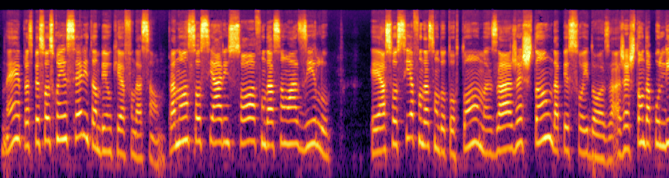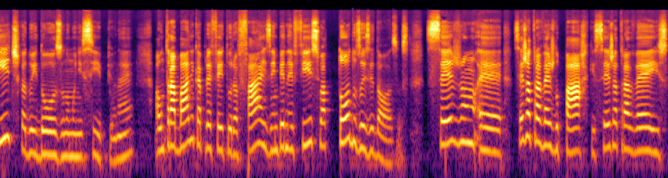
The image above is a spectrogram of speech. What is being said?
né? Para as pessoas conhecerem também o que é a Fundação, para não associarem só a Fundação ao asilo. É, associa a Fundação Dr. Thomas à gestão da pessoa idosa, à gestão da política do idoso no município, né? A um trabalho que a prefeitura faz em benefício a todos os idosos, sejam, é, seja através do parque, seja através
